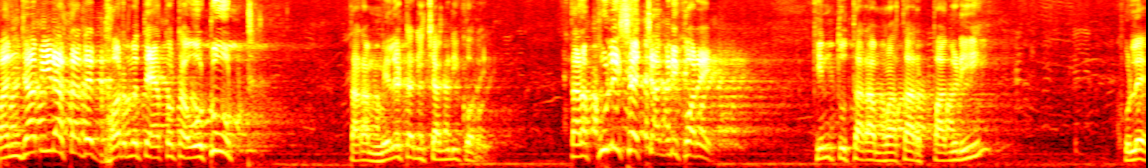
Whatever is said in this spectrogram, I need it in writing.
পাঞ্জাবিরা তাদের ধর্মেতে এতটা অটুট, তারা মিলিটারি চাকরি করে, তারা পুলিশের চাকরি করে, কিন্তু তারা মাথার পাগড়ি খুলে,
